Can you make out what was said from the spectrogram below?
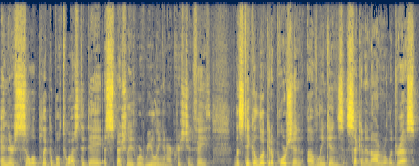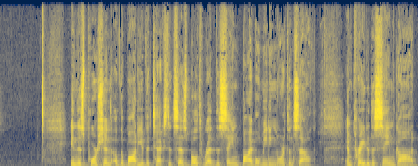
And they're so applicable to us today, especially as we're reeling in our Christian faith. Let's take a look at a portion of Lincoln's second inaugural address. In this portion of the body of the text, it says, Both read the same Bible, meaning North and South, and pray to the same God,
